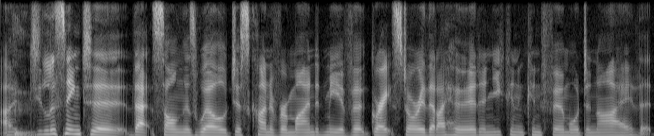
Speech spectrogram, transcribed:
Uh, Mm. d- Listening to that song as well just kind of reminded me of a great story that I heard, and you can confirm or deny that.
